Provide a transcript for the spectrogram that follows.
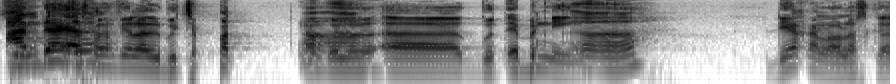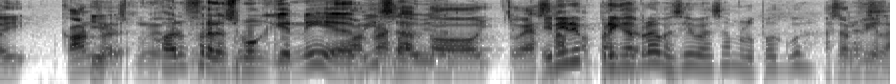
Anda Aston Villa lebih cepat ngambil eh, good evening, Heeh. dia akan lolos ke conference. menurut Conference gue. mungkin iya Conference bisa bisa. West Ini peringkat ya? berapa sih Basam lupa gue. Aston Villa.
